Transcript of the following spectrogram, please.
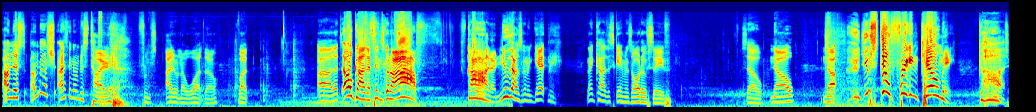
I'm just I'm not sh- I think I'm just tired from i don't know what though. But uh that's oh god, that thing's gonna ah God, I knew that was gonna get me. Thank God this game has autosave. So, no. No. You still freaking kill me! God.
